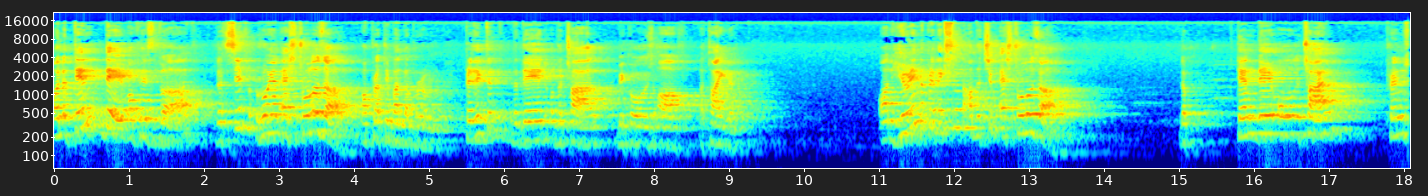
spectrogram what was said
On the tenth day of his birth, the chief royal astrologer of Pratibandapuram predicted the death of the child because of a tiger. On hearing the prediction of the chief astrologer, the 10-day-old child, Prince,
